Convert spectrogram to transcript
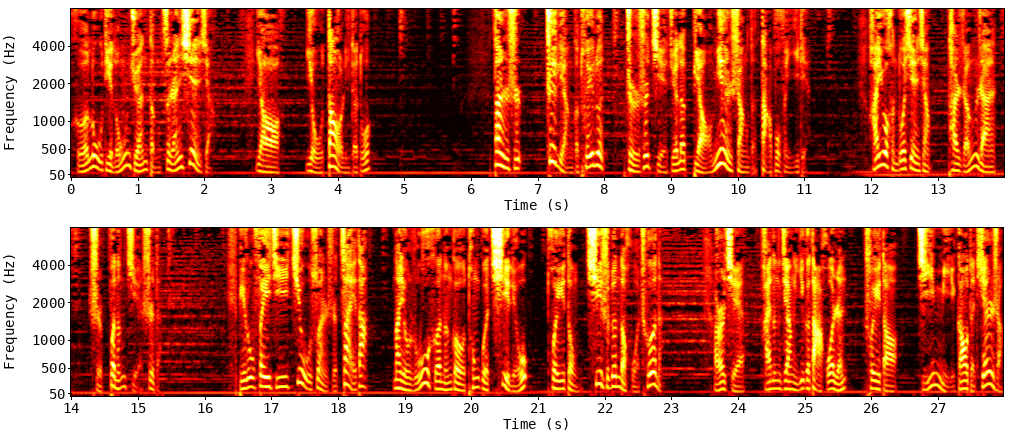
和陆地龙卷等自然现象，要有道理的多。但是，这两个推论只是解决了表面上的大部分疑点，还有很多现象它仍然是不能解释的。比如，飞机就算是再大，那又如何能够通过气流推动七十吨的火车呢？而且还能将一个大活人吹到？几米高的天上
